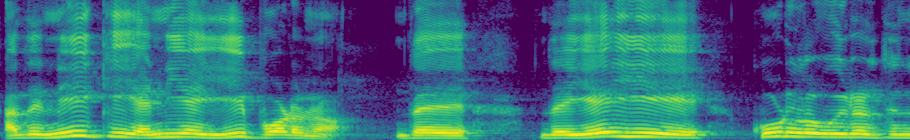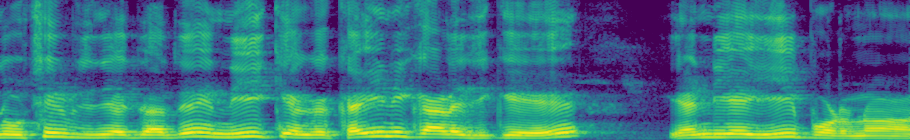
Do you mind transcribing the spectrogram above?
அந்த நீக்கு என்ஏஇ போடணும். இந்த இந்த ஏஇ கூடுதல் உயிரிழத்து இந்த உச்சரிப்பு செஞ்சாது நீக்கு எங்கள் கைனி காலேஜுக்கு என்ஏஇ போடணும்.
